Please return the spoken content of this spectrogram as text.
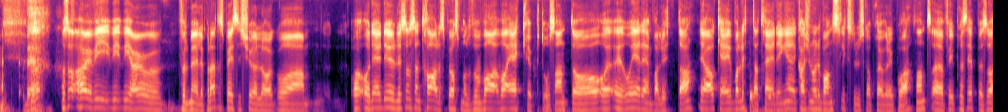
Det, Og så har jo vi, vi, vi har jo fulgt med litt på dette spacet sjøl òg. Og, og, det, det er jo sånn sentrale spørsmål. For hva, hva er krypto? Og, og, og er det en valuta? Ja, ok, Valutatrading er kanskje noe av det vanskeligste du skal prøve deg på. sant? Eh, For i prinsippet, så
